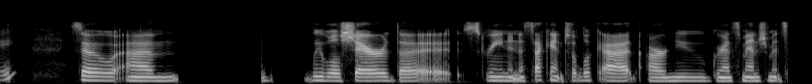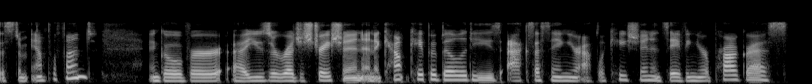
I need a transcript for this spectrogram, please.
Okay, so um, we will share the screen in a second to look at our new grants management system, Amplifund and go over uh, user registration and account capabilities, accessing your application and saving your progress,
